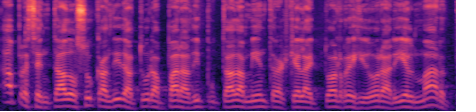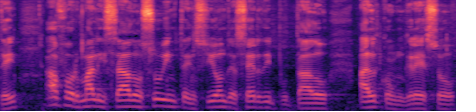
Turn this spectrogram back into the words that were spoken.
ha presentado su candidatura para diputada, mientras que el actual regidor Ariel Marte ha formalizado su intención de ser diputado al Congreso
